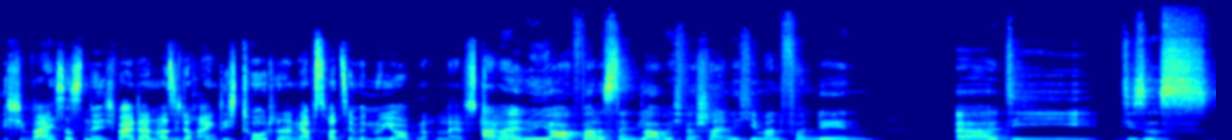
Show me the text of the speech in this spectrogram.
Ich weiß es nicht, weil dann war sie doch eigentlich tot und dann gab es trotzdem in New York noch einen Livestream. Aber in New York war das dann, glaube ich, wahrscheinlich jemand von denen, äh, die dieses,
